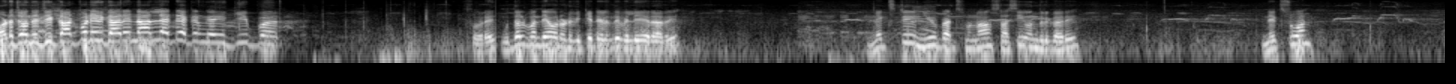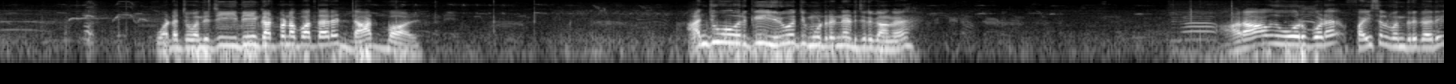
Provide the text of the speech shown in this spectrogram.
உடச்சு வந்துச்சு. கட் பண்ணியிருக்காரு நல்ல டேக்கன்ங்க கீப்பர் ஸோ முதல் பந்தே அவரோட விக்கெட்ல இருந்து வெளியேறாரு. நெக்ஸ்ட் நியூ பேட்ஸ்மேனா சசி வந்திருக்காரு. நெக்ஸ்ட் ஒன் உடச்சி வந்துச்சு. இதையும் கட் பண்ண பார்த்தாரு டாட் பால் அஞ்சு ஓவருக்கு இருபத்தி மூணு ரன் அடிச்சிருக்காங்க. ஆறாவது ஓவர் போட ஃபைசல் வந்திருக்காரு.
